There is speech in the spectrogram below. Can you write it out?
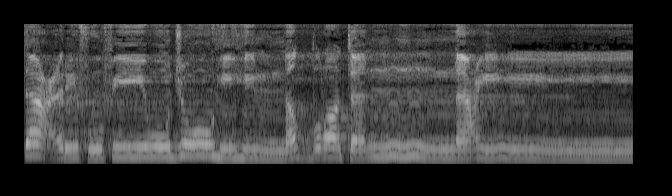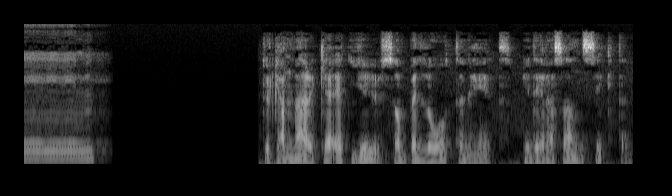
تعرف في وجوههم نضرة النعيم Du kan märka ett ljus av belåtenhet i deras ansikten.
